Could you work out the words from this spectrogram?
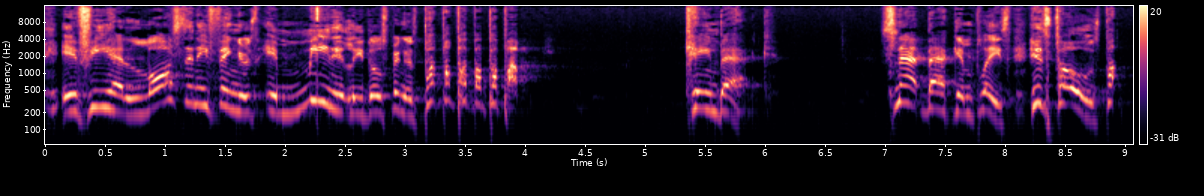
If he had lost any fingers, immediately those fingers pop, pop, pop, pop, pop, pop, came back, snapped back in place. His toes pop,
